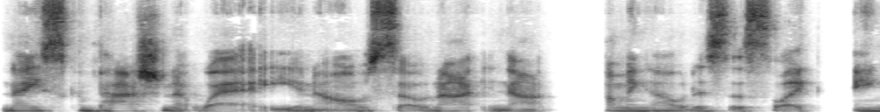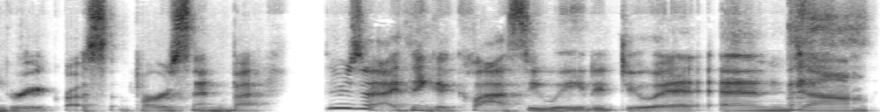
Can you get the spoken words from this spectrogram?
nice, compassionate way, you know. So not not coming out as this like angry, aggressive person, but there's a, I think a classy way to do it. And um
